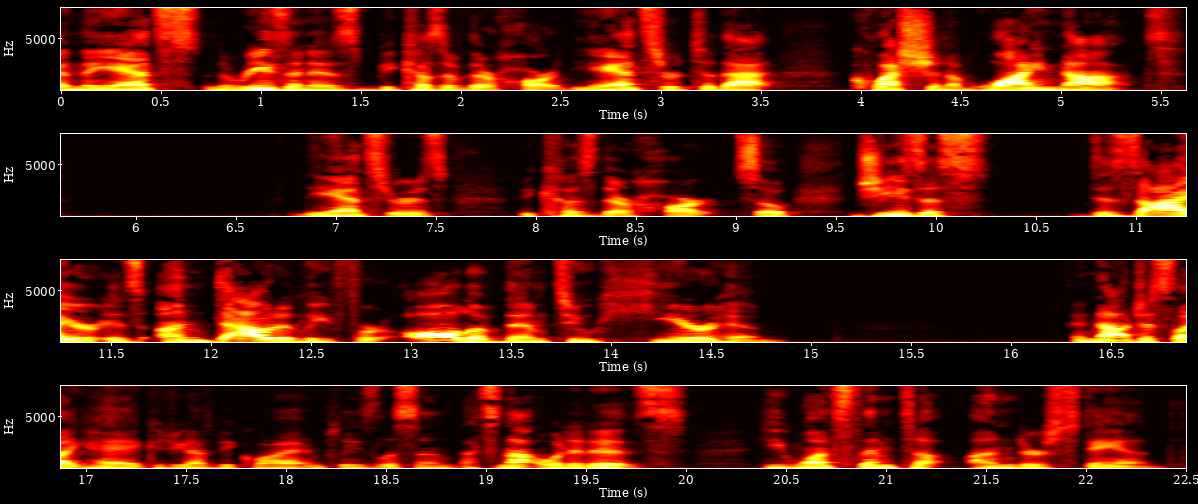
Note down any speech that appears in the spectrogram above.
And the, answer, the reason is because of their heart. The answer to that question of why not, the answer is because their heart. So Jesus desire is undoubtedly for all of them to hear him. And not just like, hey, could you guys be quiet and please listen? That's not what it is. He wants them to understand.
